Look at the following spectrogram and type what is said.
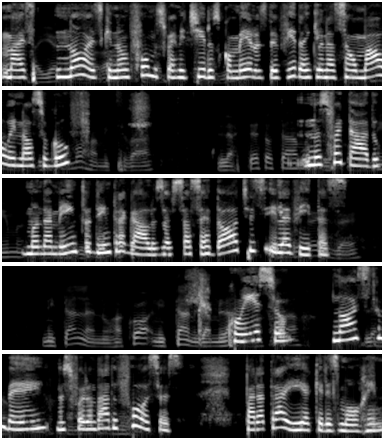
Mas nós que não fomos permitidos comê-los devido à inclinação mal em nosso guf, nos foi dado o mandamento de entregá-los aos sacerdotes e levitas. Com isso, nós também nos foram dadas forças para atrair aqueles morrem.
